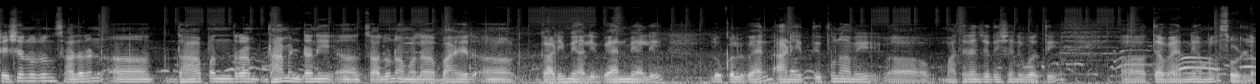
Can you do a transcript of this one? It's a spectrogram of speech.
स्टेशनवरून साधारण दहा पंधरा दहा मिनिटांनी चालून आम्हाला बाहेर गाडी मिळाली व्हॅन मिळाली लोकल व्हॅन आणि तिथून आम्ही माथेऱ्यांच्या दिशेने वरती त्या व्हॅनने आम्हाला सोडलं.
